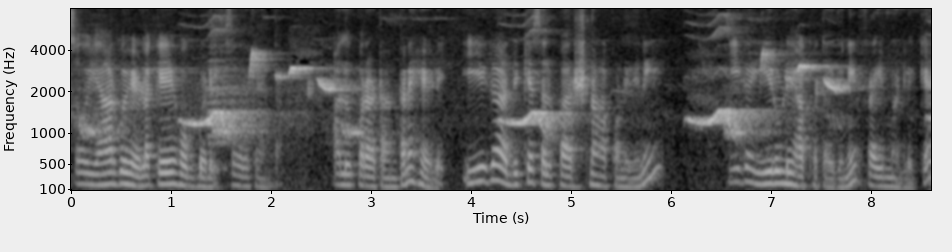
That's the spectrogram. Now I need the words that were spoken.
ಸೊ ಯಾರಿಗೂ ಹೇಳೋಕ್ಕೆ ಹೋಗಬೇಡಿ ಸೋರೆಕಾಯಿ ಅಂತ. ಆಲೂ ಪರೋಟ ಅಂತಲೇ ಹೇಳಿ. ಈಗ ಅದಕ್ಕೆ ಸ್ವಲ್ಪ ಅರಿಶಿನ ಹಾಕ್ಕೊಂಡಿದ್ದೀನಿ ಈಗ ಈರುಳ್ಳಿ ಹಾಕ್ಕೊತಾ ಇದ್ದೀನಿ ಫ್ರೈ ಮಾಡಲಿಕ್ಕೆ.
